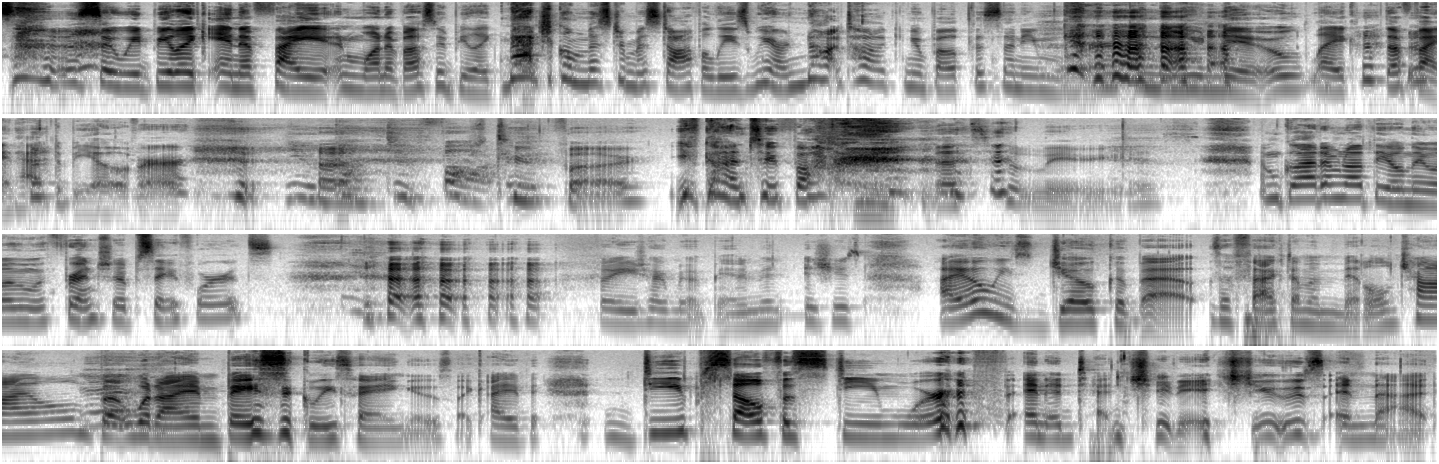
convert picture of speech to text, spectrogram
so, so we'd be like in a fight and one of us would be like, magical Mr. Mistoffelees, we are not talking about this anymore. And then you knew like the fight had to be over. You've gone too far. Too far. You've gone too far. That's hilarious. I'm glad I'm not the only one with friendship safe words. But are you talking about abandonment issues? I always joke about the fact I'm a middle child, but what I am basically saying is like I have deep self esteem, worth, and attention issues, and that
